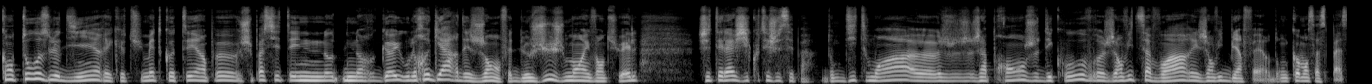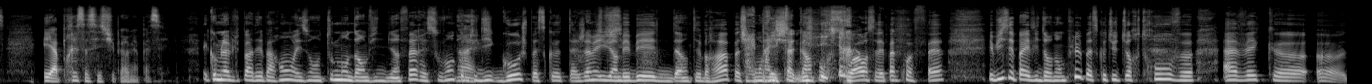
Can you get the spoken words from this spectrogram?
quand oses le dire et que tu mets de côté un peu, je sais pas si c'était une orgueil ou le regard des gens, en fait, le jugement éventuel j'étais là, j'écoutais, je sais pas. Donc dites-moi, euh, j'apprends, je découvre, j'ai envie de savoir et j'ai envie de bien faire. Donc comment ça se passe? Et après, ça s'est super bien passé. Et comme la plupart des parents, ils ont tout le monde a envie de bien faire. Et souvent, quand tu dis gauche, parce que tu n'as jamais eu un bébé dans tes bras, parce qu'on vit chacun pour soi, on savait pas quoi faire. Et puis, c'est pas évident non plus, parce que tu te retrouves avec. Euh, euh,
